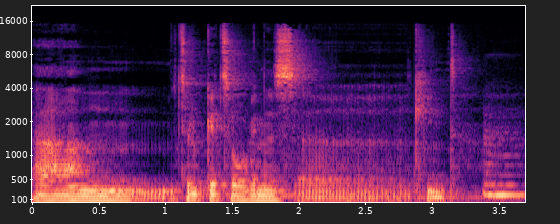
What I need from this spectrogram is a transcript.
ähm, zurückgezogenes äh, Kind. Mhm.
